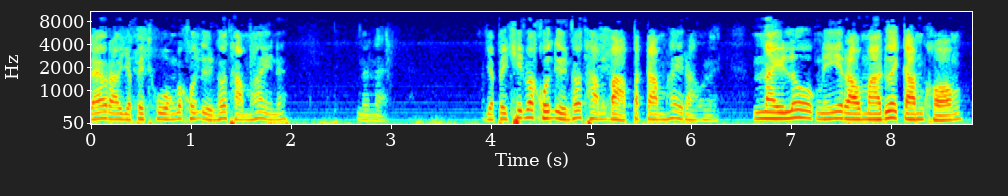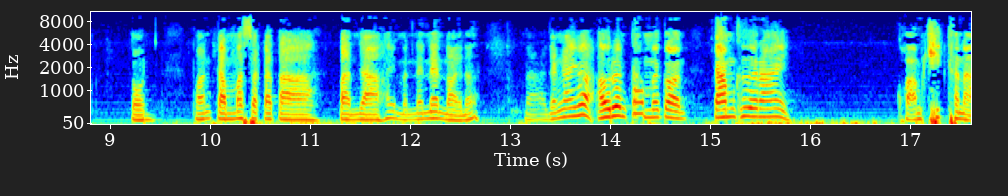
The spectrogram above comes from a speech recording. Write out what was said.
แล้วเราอย่าไปทวงว่าคนอื่นเขาทาให้นะนั่นแหละ อย่าไปคิดว่าคนอื่นเขาทาบาปประกรรมให้เราเลย ในโลกนี้เรามาด้วยกรรมของตน เพราะกรรมมัสกตาปัญญาให้มันแน่นๆหน่อยนะนะยังไงก็เอาเรื่องกรรมไปก่อน กรรมคืออะไร ความคิดขณะ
